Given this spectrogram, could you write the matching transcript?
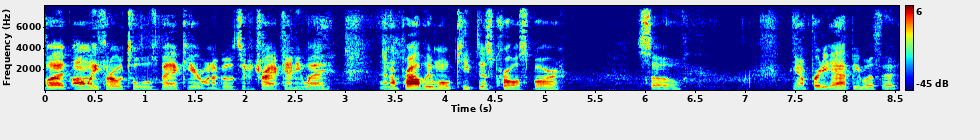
but only throw tools back here when I go to the track anyway, and I probably won't keep this crossbar. So, yeah, I'm pretty happy with it,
